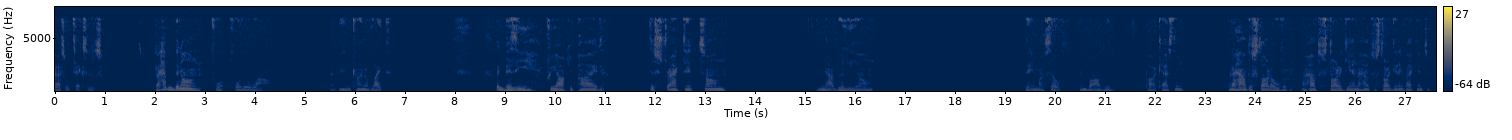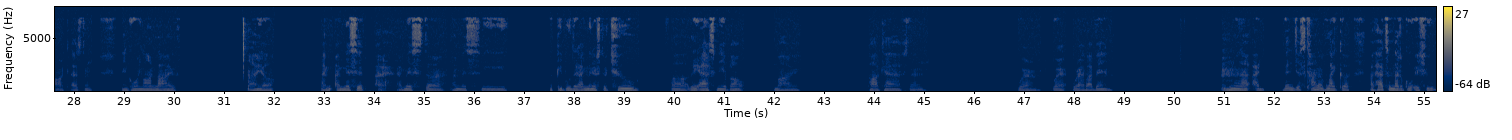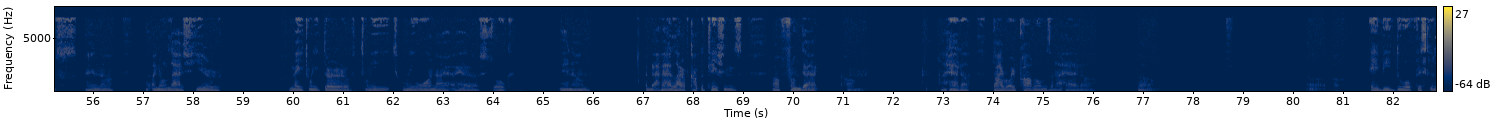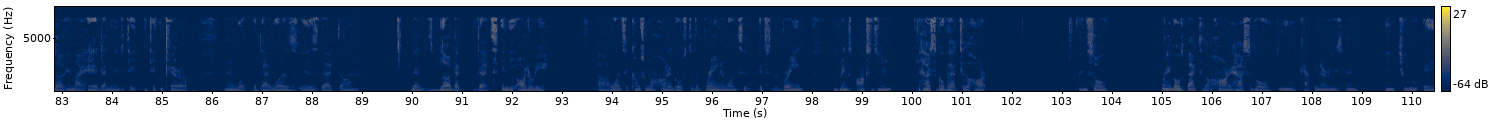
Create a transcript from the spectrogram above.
Texas. But I haven't been on for for a little while. I've been kind of like I've been busy, preoccupied, distracted some, not really um getting myself involved with podcasting. But I have to start over. I have to start again. I have to start getting back into podcasting and going on live. I uh I I miss it. I, I missed uh I miss the the people that I minister to. Uh they asked me about my podcast and where where where have I been? and I I've been just kind of like uh, I've had some medical issues and uh I know last year May 23rd of 2021 I, I had a stroke and um I've, I've had a lot of complications uh, from that. Um, I had uh, thyroid problems and I had uh, um, uh, uh, AV dural fistula in my head that needed to take, be taken care of. And what, what that was is that um, there's blood that that's in the artery. Uh, once it comes from the heart, it goes to the brain, and once it gets to the brain and brings oxygen, it has to go back to the heart. And so when it goes back to the heart, it has to go through capillaries and into a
